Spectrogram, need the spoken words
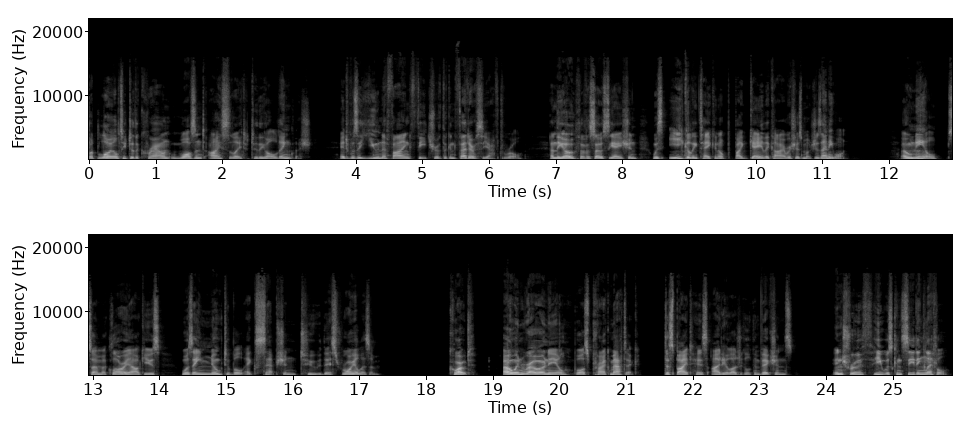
But loyalty to the crown wasn't isolated to the Old English. It was a unifying feature of the Confederacy, after all, and the oath of association was eagerly taken up by Gaelic Irish as much as anyone. O'Neill, so McClory argues, was a notable exception to this royalism. Quote, Owen Roe O'Neill was pragmatic, despite his ideological convictions. In truth, he was conceding little,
